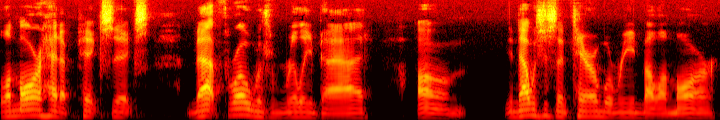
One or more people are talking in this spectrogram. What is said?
Lamar had a pick six. That throw was really bad. Um, and that was just a terrible read by Lamar.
